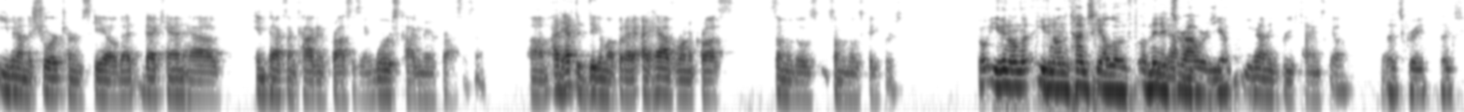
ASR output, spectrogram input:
even on the short term scale, that, that can have impacts on cognitive processing, worse cognitive processing. Um, I'd have to dig them up, but I, I, have run across some of those some of those papers. Oh, even on the even on the time scale of minutes or hours, yeah. Even on the brief time scale. Yeah. That's great. Thanks.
